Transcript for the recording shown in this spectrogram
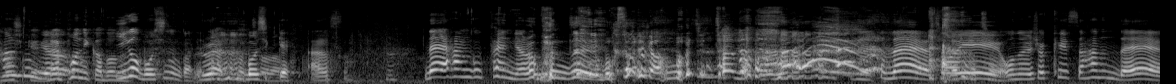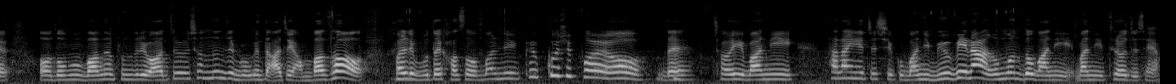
멋있게. 래퍼니까 너는. 이거 멋있는 거 아니야? 래퍼처럼. 멋있게. 알았어. 네, 한국 팬 여러분들 목소리가 안 멋있잖아. 네, 저희 오늘 쇼케이스 하는데 어, 너무 많은 분들이 와주셨는지 모르겠는데 아직 안 봐서 빨리 무대 가서 많이 뵙고 싶어요. 네, 저희 많이 사랑해주시고 많이 뮤비랑 음원도 많이 많이 들어주세요.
